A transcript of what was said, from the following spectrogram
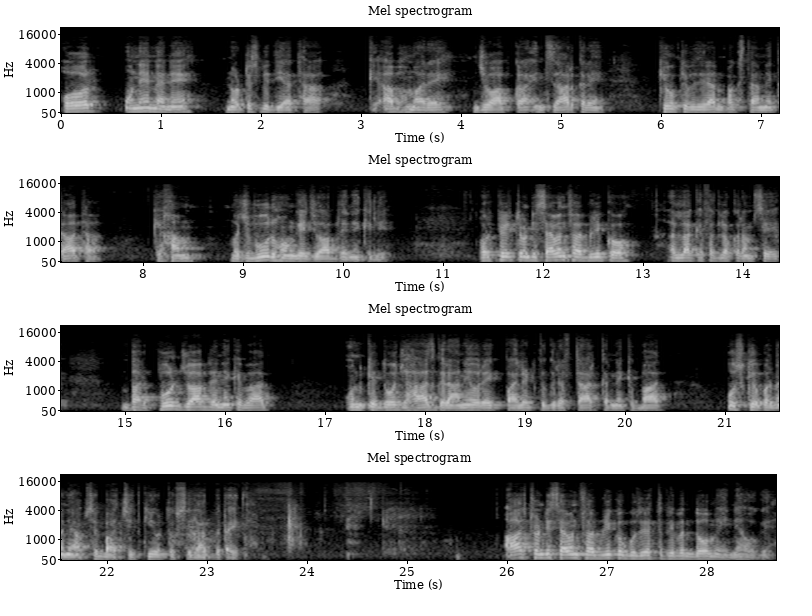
اور انہیں میں نے نوٹس بھی دیا تھا کہ اب ہمارے جواب کا انتظار کریں۔ کیونکہ وزیر اعظم پاکستان نے کہا تھا کہ ہم مجبور ہوں گے جواب دینے کے لیے۔ اور پھر ٹوئنٹی سیون فروری کو اللہ کے فضل و کرم سے بھرپور جواب دینے کے بعد، ان کے دو جہاز گرانے اور ایک پائلٹ کو گرفتار کرنے کے بعد، اس کے اوپر میں نے آپ سے بات چیت کی اور تفصیلات بتائی تھی آج ٹوئنٹی سیون فروری کو گزرے تقریباً دو مہینے ہو گئے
